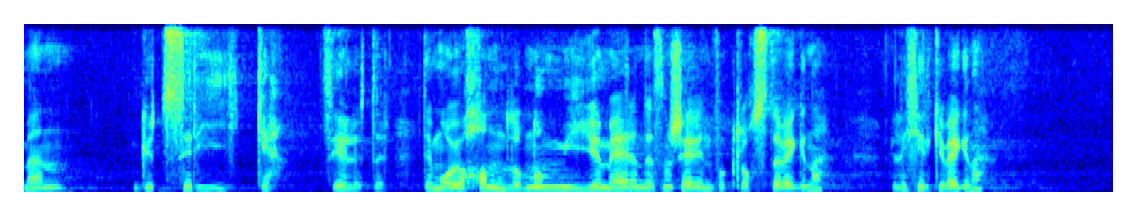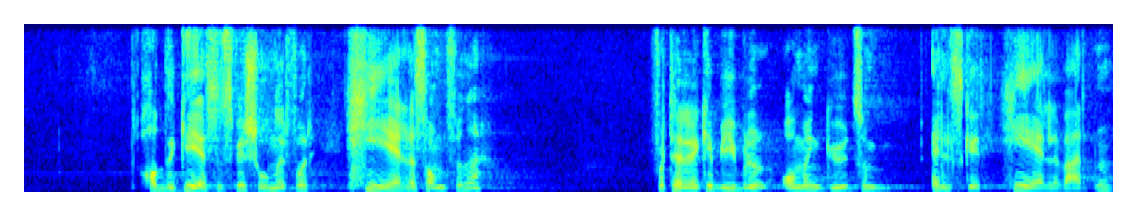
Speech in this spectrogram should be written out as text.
Men Guds rike sier Luther. Det må jo handle om noe mye mer enn det som skjer innenfor klosterveggene eller kirkeveggene. Hadde ikke Jesus visjoner for hele samfunnet? Forteller ikke Bibelen om en Gud som elsker hele verden?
